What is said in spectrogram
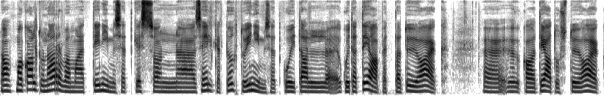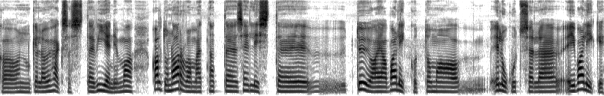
noh, ma kaldun arvama, et inimesed, kes on äh, selgelt õhtuinimesed, kui tal, kui ta teab, et ta tööaeg Äh, ka teadustöö aeg on kella üheksast viieni, ma kaldun arvama, et nad sellist äh, tööaja valikut oma elukutsele ei valigi.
